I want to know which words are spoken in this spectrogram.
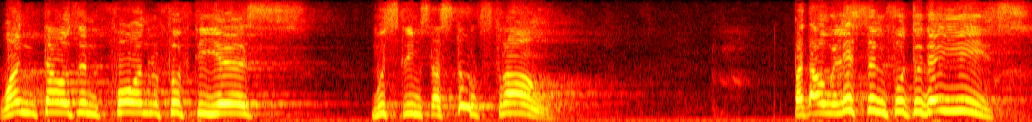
1450 years, Muslims are still strong. But our lesson for today is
